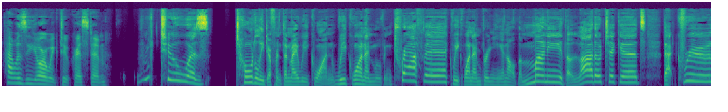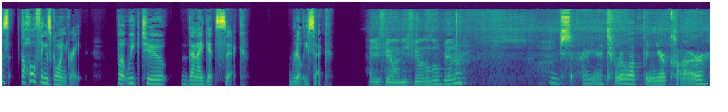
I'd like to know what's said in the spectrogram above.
How was your week two, Kristen? Week two was totally different than my week one. Week one, I'm moving traffic. Week one, I'm bringing in all the money, the lotto tickets, that cruise. The whole thing's going great. But week two, then I get sick. Really sick. How you feeling? You feeling a little better? I'm sorry, I threw up in your car.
